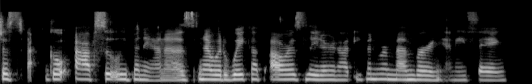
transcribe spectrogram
just go absolutely bananas. And I would wake up hours later, not even remembering anything.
